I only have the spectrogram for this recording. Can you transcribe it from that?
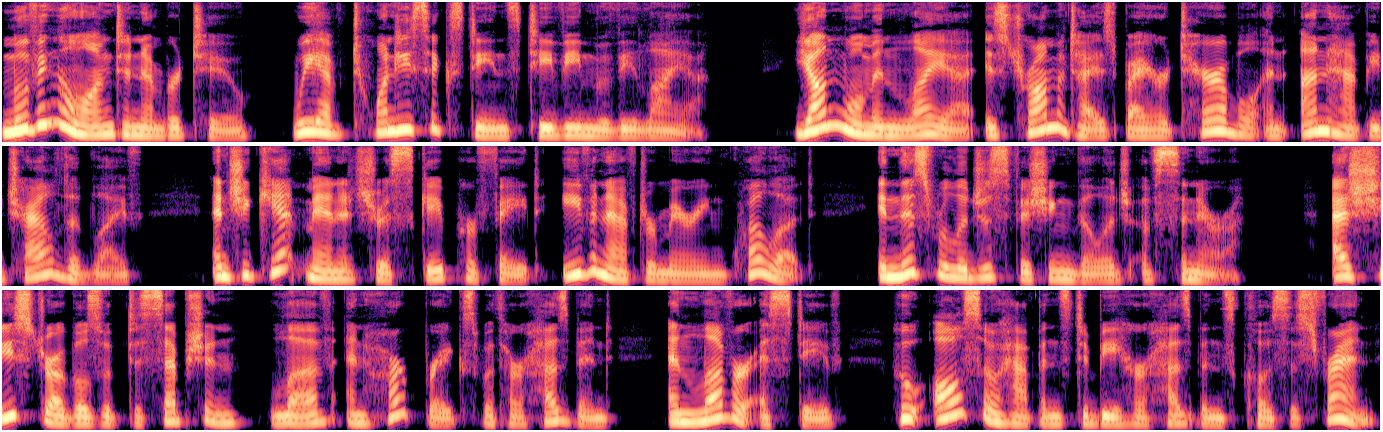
Moving along to number two, we have 2016's TV movie Laia. Young woman Laia is traumatized by her terrible and unhappy childhood life, and she can't manage to escape her fate even after marrying Quelot in this religious fishing village of Sinera. As she struggles with deception, love, and heartbreaks with her husband and lover Esteve, who also happens to be her husband's closest friend,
